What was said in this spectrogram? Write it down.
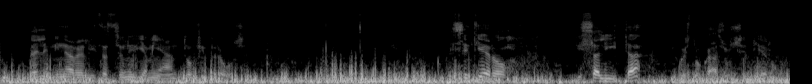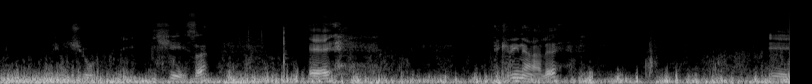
belle mineralizzazioni di amianto fibrose. Il sentiero di salita, in questo caso il sentiero di discesa, è decrinale e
